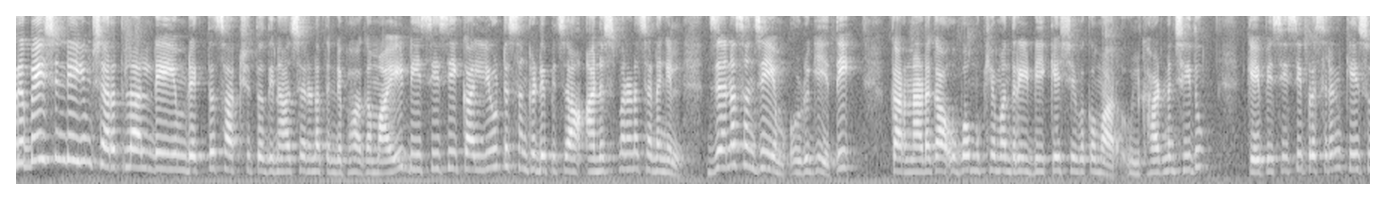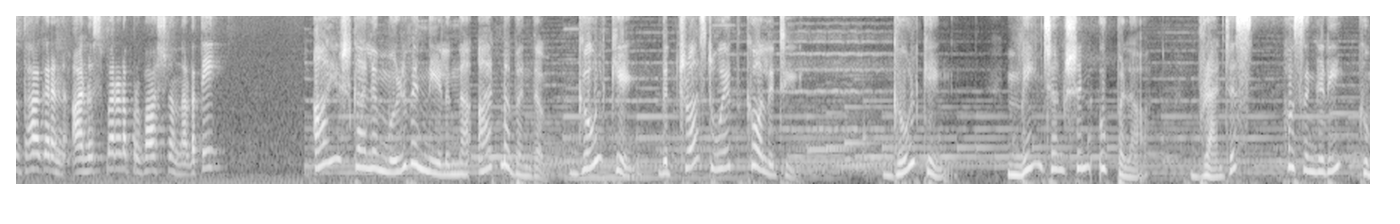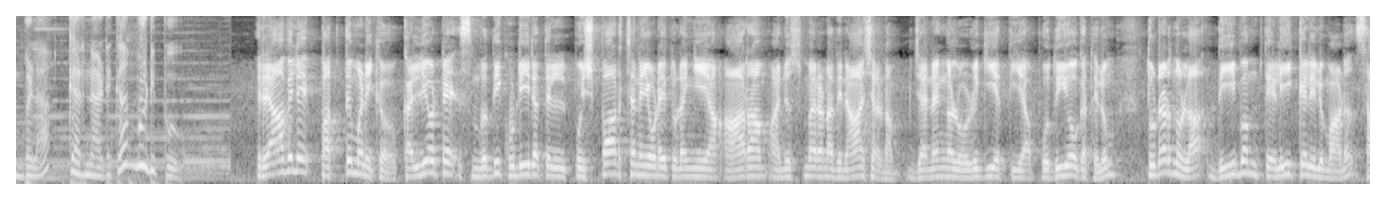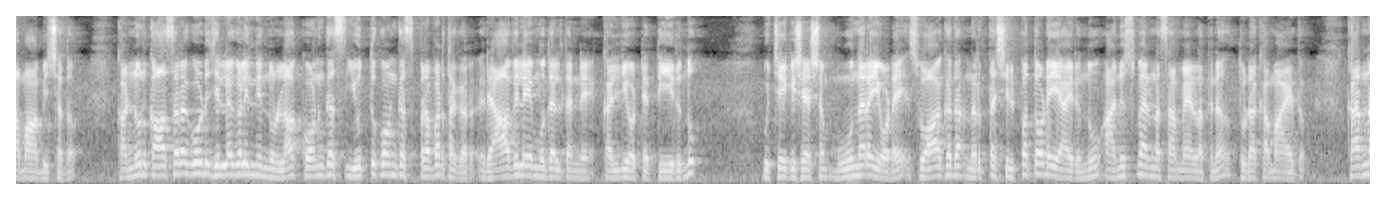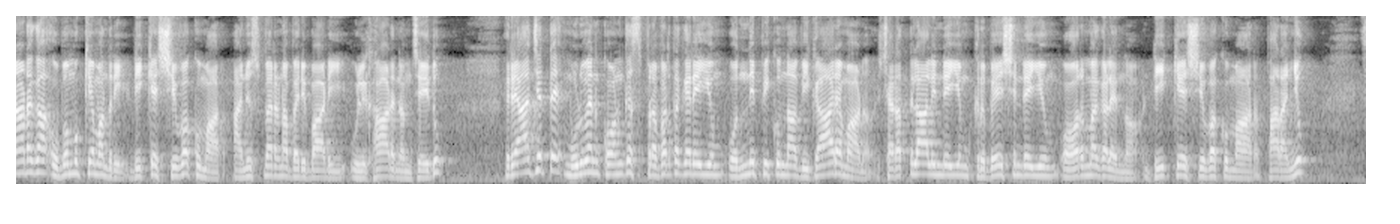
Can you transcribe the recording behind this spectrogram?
കൃപേശിന്റെയും ശരത്ലാലിന്റെയും രക്തസാക്ഷിത്വ ദിനാചരണത്തിന്റെ ഭാഗമായി D C C കല്യൂട്ട് സംഘടിപ്പിച്ച അനുസ്മരണ ചടങ്ങിൽ ജനസഞ്ചയം ഒഴുകിയെത്തി. കർണാടക ഉപമുഖ്യമന്ത്രി ഡി കെ ശിവകുമാർ ഉദ്ഘാടനം ചെയ്തു. K P C C president K Sudhakaran അനുസ്മരണ പ്രഭാഷണം നടത്തി. ആയുഷ്കാലം മുഴുവൻ നീളുന്ന ആത്മബന്ധം gold king the trust with quality. Gold king main junction Uppala branches Hosangadi Kumbla Karnataka മുടിപ്പു. രാവിലെ പത്ത് മണിക്ക് കല്യോട്ടെ സ്മൃതി കുടീരത്തിൽ പുഷ്പാർച്ചനയോടെ തുടങ്ങിയ ആറാം അനുസ്മരണ ദിനാചരണം ജനങ്ങൾ ഒഴുകിയെത്തിയ പൊതുയോഗത്തിലും തുടർന്നുള്ള ദീപം തെളിയിക്കലിലുമാണ് സമാപിച്ചത്. കണ്ണൂർ കാസർഗോഡ് ജില്ലകളിൽ നിന്നുള്ള കോൺഗ്രസ് യൂത്ത് കോൺഗ്രസ് പ്രവർത്തകർ രാവിലെ മുതൽ തന്നെ കല്യോട്ടെത്തിയിരുന്നു. ഉച്ചയ്ക്ക് ശേഷം മൂന്നരയോടെ സ്വാഗത നൃത്തശില്പത്തോടെയായിരുന്നു അനുസ്മരണ സമ്മേളനത്തിന് തുടക്കമായത്. കർണാടക ഉപമുഖ്യമന്ത്രി ഡി കെ ശിവകുമാർ അനുസ്മരണ പരിപാടി ഉദ്ഘാടനം ചെയ്തു. രാജ്യത്തെ മുഴുവൻ കോൺഗ്രസ് പ്രവർത്തകരെയും ഒന്നിപ്പിക്കുന്ന വികാരമാണ് ശരത്ലാലിൻ്റെയും കൃപേഷിൻ്റെയും ഓർമ്മകളെന്ന് ഡി കെ ശിവകുമാർ പറഞ്ഞു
